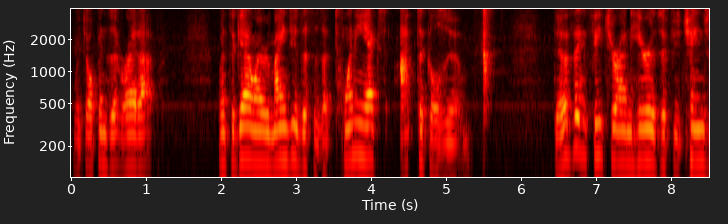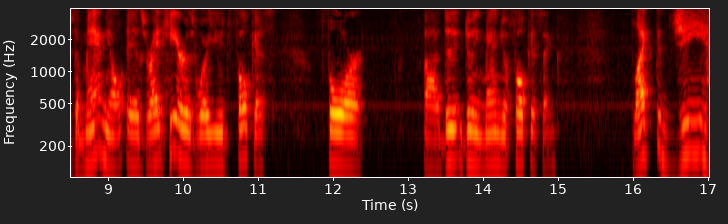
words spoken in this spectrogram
which opens it right up. Once again I want to remind you this is a 20x optical zoom. The other thing feature on here is if you change the manual is right here is where you'd focus for uh, do, doing manual focusing. Like the G,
